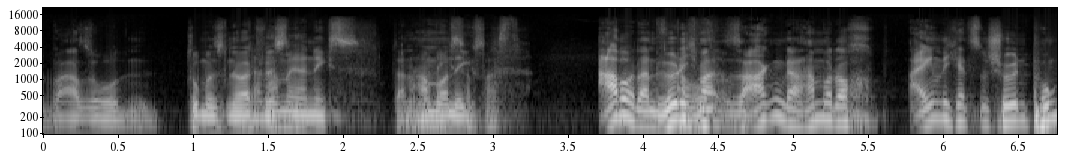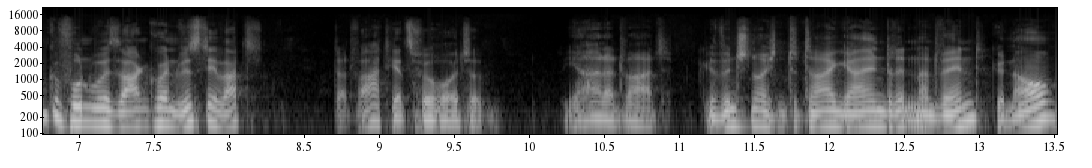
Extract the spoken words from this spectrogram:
war so ein dummes Dann haben wir Nerdwissen. ja nichts. Dann haben wir nichts. Aber dann würde ich Aber- mal sagen, dann haben wir doch eigentlich jetzt einen schönen Punkt gefunden, wo wir sagen können: Wisst ihr was? Das war's jetzt für heute. Ja, das war's. Wir wünschen euch einen total geilen dritten Advent. Genau.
